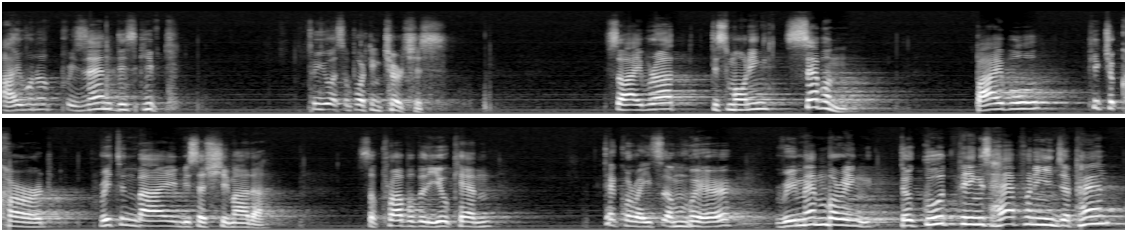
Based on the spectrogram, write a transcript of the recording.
I want to present this gift to your supporting churches. So I brought this morning seven Bible picture card written by Mrs. Shimada. So probably you can decorate somewhere, remembering the good things happening in Japan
